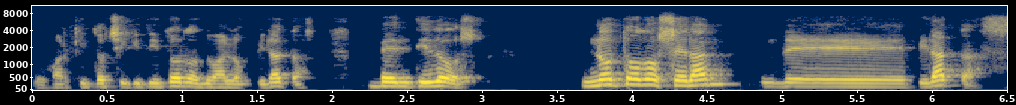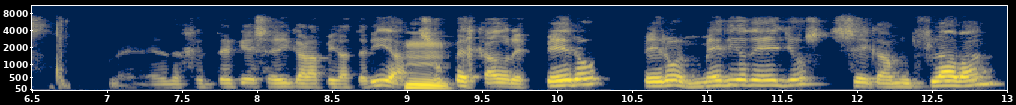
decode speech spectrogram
los barquitos chiquititos donde van los piratas. 22. No todos serán de piratas, eh, de gente que se dedica a la piratería, mm. son pescadores, pero pero en medio de ellos se camuflaban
